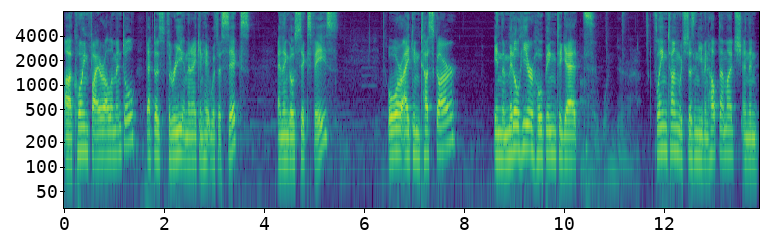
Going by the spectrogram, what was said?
Uh, coin Fire Elemental, that does three, and then I can hit with a six, and then go six face. Or I can Tuskarr in the middle here, hoping to get Flame Tongue, which doesn't even help that much, and then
